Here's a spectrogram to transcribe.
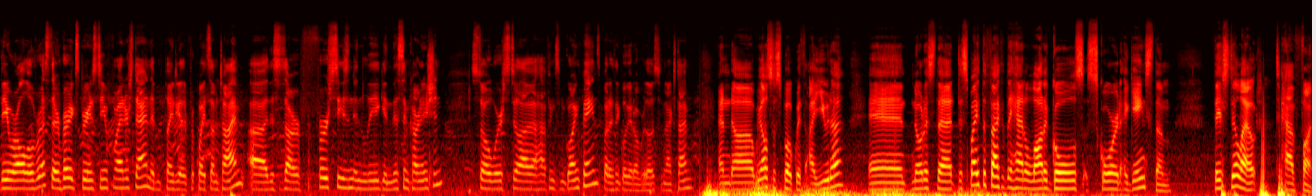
they were all over us. They're a very experienced team, from what I understand. They've been playing together for quite some time. Uh, this is our first season in the league in this incarnation. So we're still uh, having some growing pains, but I think we'll get over those for the next time. And uh, we also spoke with Ayuda and noticed that despite the fact that they had a lot of goals scored against them, they're still out to have fun.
